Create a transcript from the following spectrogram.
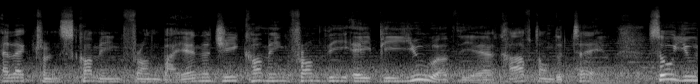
electrons coming from by energy coming from the APU of the aircraft on the tail. So you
